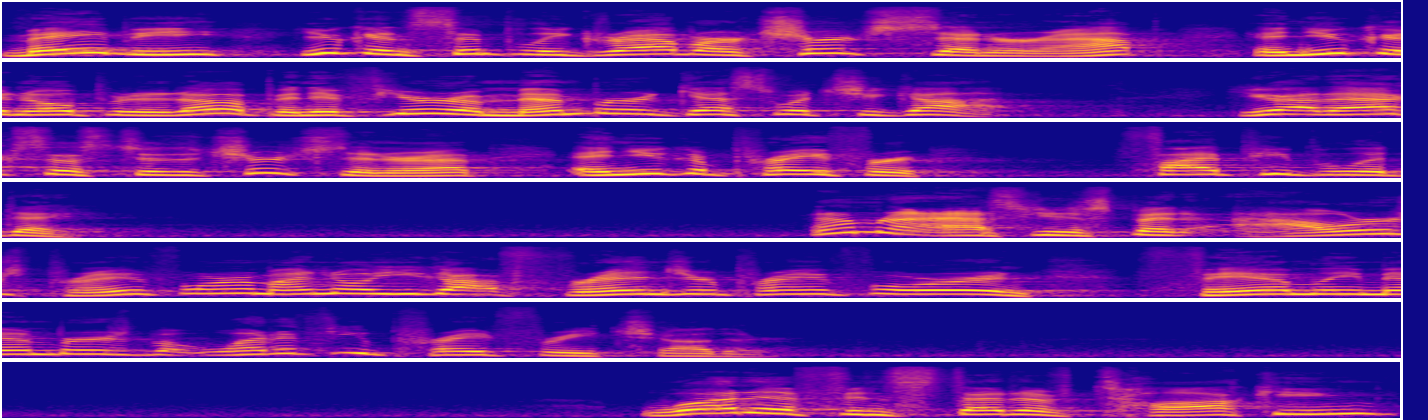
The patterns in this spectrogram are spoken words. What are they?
Maybe you can simply grab our Church Center app and you can open it up. And if you're a member, guess what you got? You got access to the Church Center app and you can pray for five people a day. And I'm going to ask you to spend hours praying for them. I know you got friends you're praying for and family members, but what if you prayed for each other? What if instead of talking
